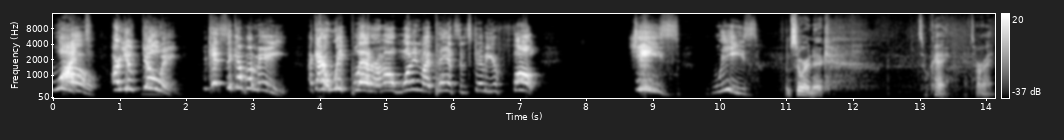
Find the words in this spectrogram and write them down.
What? What are you doing? You can't stick up on me. I got a weak bladder. I'm all one in my pants, and it's gonna be your fault. Jeez, wheeze. I'm sorry, Nick. It's okay. It's all right.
